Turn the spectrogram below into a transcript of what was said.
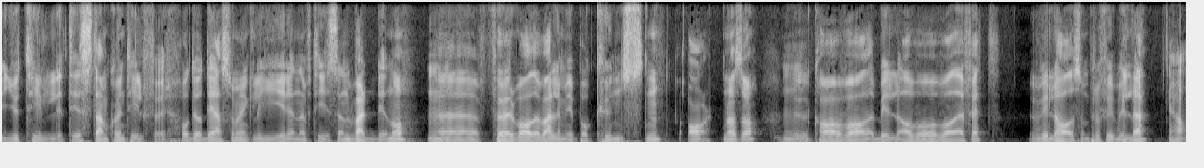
utilities de kan tilføre, og det er jo det som egentlig gir NFTs en verdi nå. Eh, før var det veldig mye på kunsten, arten altså. Hva var det bildet av, og var det fett? Vil du ha det som profilbilde? Ja.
